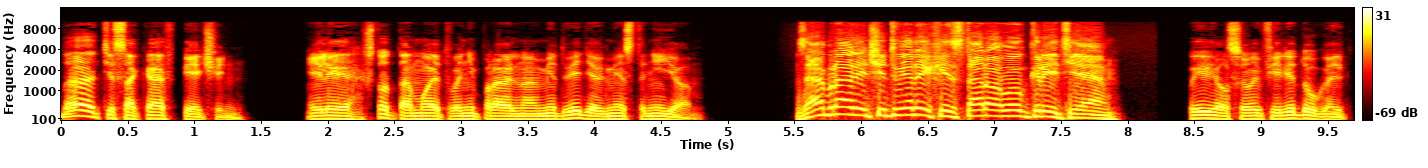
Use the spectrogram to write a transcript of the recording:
да тесака в печень. Или что там у этого неправильного медведя вместо нее. «Забрали четверых из второго укрытия!» появился в эфире Дугальд.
